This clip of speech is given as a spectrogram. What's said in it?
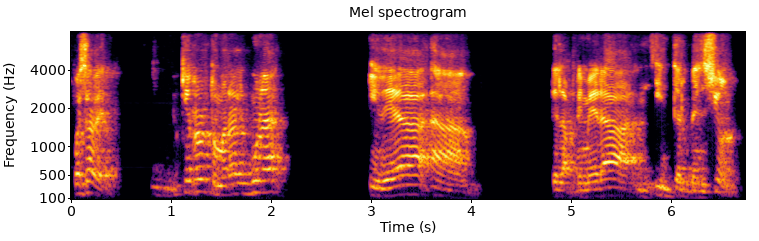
Pues a ver, quiero retomar alguna idea uh, de la primera intervención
